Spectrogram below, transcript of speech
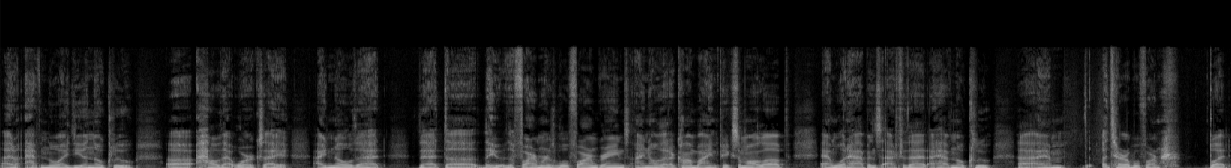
I, I, have no idea, no clue uh, how that works. I I know that that uh, the farmers will farm grains. I know that a combine picks them all up, and what happens after that, I have no clue. Uh, I am a terrible farmer. But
